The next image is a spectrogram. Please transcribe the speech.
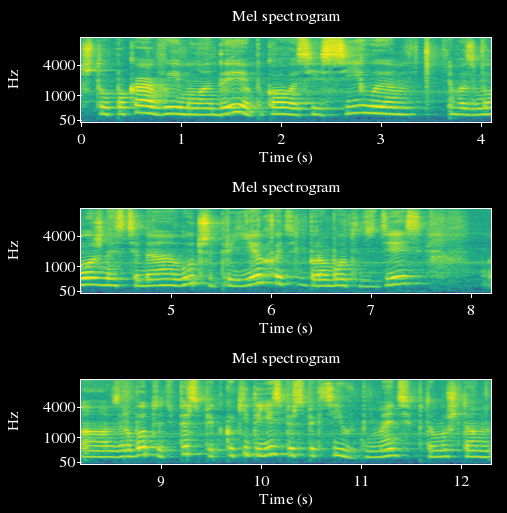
что пока вы молодые, пока у вас есть силы, возможности, да, лучше приехать, поработать здесь, а, заработать перспек... какие-то есть перспективы, понимаете, потому что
